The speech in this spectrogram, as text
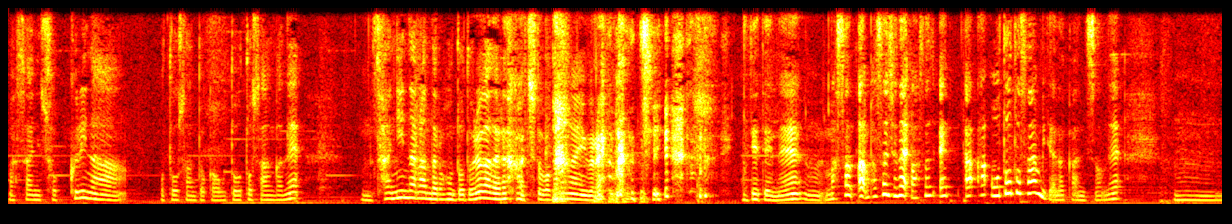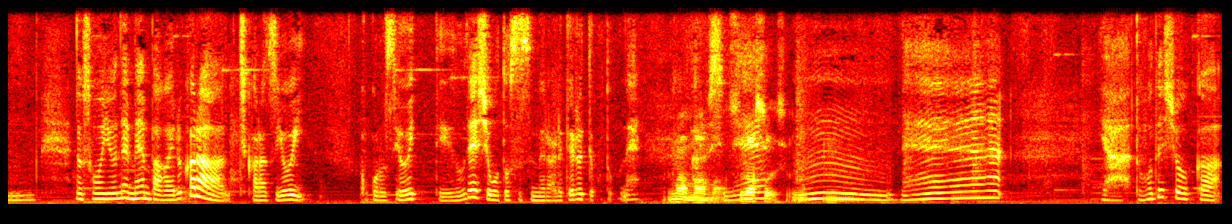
まさにそっくりなお父さんとか弟さんがね、うん、3人並んだら本当どれが誰だかちょっとわからないぐらいの感じ。似ててね、うん、まさあまさじゃないまさえああ弟さんみたいな感じのね。うん。でもそういうねメンバーがいるから力強い心強いっていうので仕事を進められてるってこともね。まあまあまあ、ね。それはそうですよね、ううん。んね。えいやーどうでしょうか。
